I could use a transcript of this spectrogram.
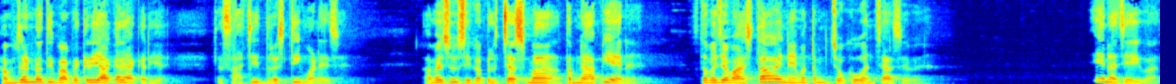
સમજણ નહોતી, પણ આપણે ક્રિયા કર્યા કરીએ. તો સાચી દ્રષ્ટિ મળે છે. અમે શું શીખો પેલું ચશ્મા તમને આપીએ ને તમે જે વાંચતા હોય ને, એમાં તમને ચોખ્ખું વંચાશે હવે. એના જેવી વાત.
